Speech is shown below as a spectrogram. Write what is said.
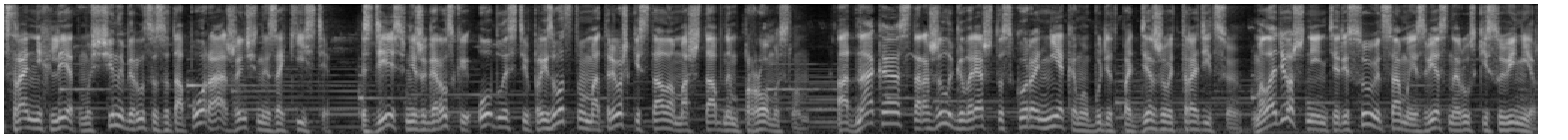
С ранних лет мужчины берутся за топор, а женщины за кисти. Здесь, в Нижегородской области, производство матрешки стало масштабным промыслом. Однако старожилы говорят, что скоро некому будет поддерживать традицию. Молодежь не интересует самый известный русский сувенир,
